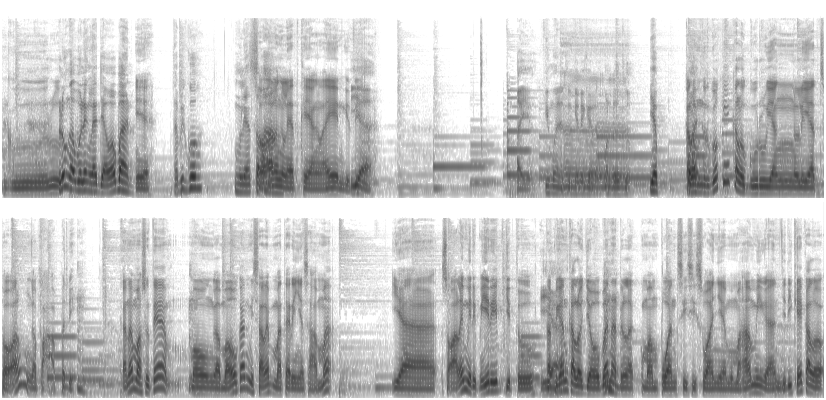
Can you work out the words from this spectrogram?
Guru. lu nggak boleh ngeliat jawaban Iya. tapi gue ngeliat Soal soal, ngeliat ke yang lain gitu. ya. iya ayo gimana tuh kira-kira Eh, menurut lu ya Kalau menurut gue kayak kalau guru yang ngelihat soal nggak apa-apa deh. Karena maksudnya mau nggak mau kan misalnya materinya sama, ya soalnya mirip-mirip gitu. Iya. Tapi kan kalau jawaban adalah kemampuan si siswanya memahami kan. Jadi kayak kalau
